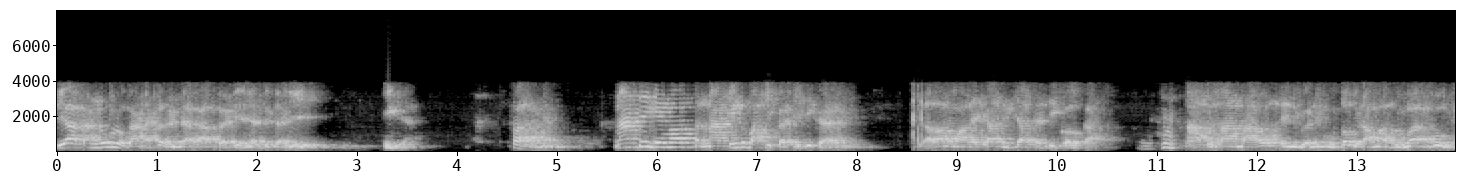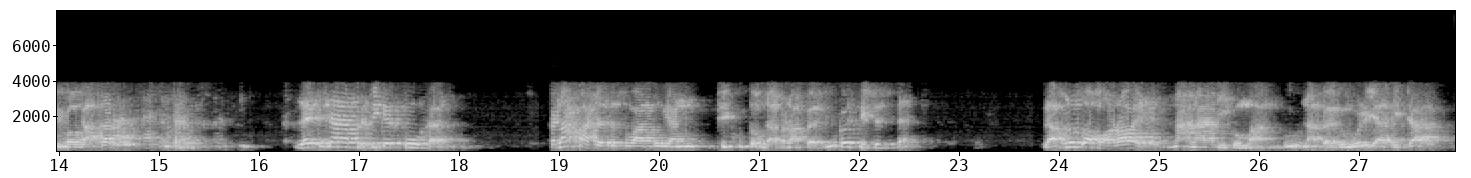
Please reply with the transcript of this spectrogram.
dia akan lulu karena kehendak keabadiannya sudah hilang. Paham ya? Nasi gengot, nasi itu pasti bagi tiga hari. Dalam malaikat siap jadi kulkas. Atusan tahun saya juga ini kutub di ramah rumah, di kolkater. Lah itu cara berpikir Tuhan. Kenapa ada sesuatu yang dikutuk tidak pernah baju? Kau didesain. Lah menurut apa roy? Nak nasi ku mampu, nak batu mulia tidak.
